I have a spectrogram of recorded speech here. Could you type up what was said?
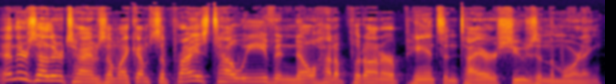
And there's other times I'm like, I'm surprised how we even know how to put on our pants and tie our shoes in the morning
